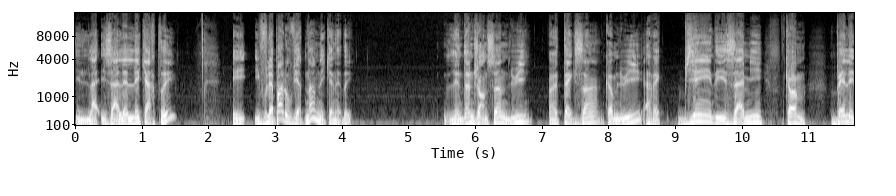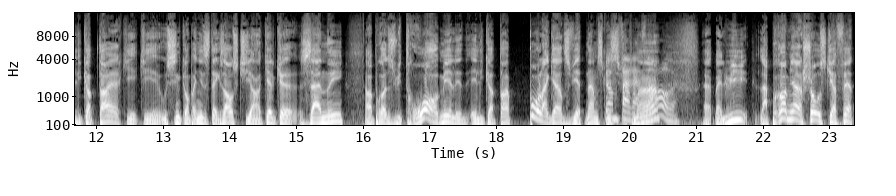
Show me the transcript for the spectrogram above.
ils, la- ils allaient l'écarter et ils voulaient pas aller au Vietnam, les Kennedy. Lyndon Johnson, lui, un Texan comme lui, avec bien des amis comme Bell Hélicoptère, qui, est- qui est aussi une compagnie du Texas, qui en quelques années a produit 3000 hé- hélicoptères pour la guerre du Vietnam Comme par spécifiquement. hasard. Euh, ben lui, la première chose qu'il a faite,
